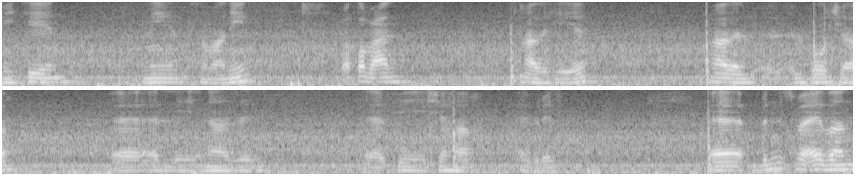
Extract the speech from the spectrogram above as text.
ميتين اثنين وثمانين. فطبعا هذه هي هذا ال voucher اللي نازل في شهر أبريل. بالنسبة أيضا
